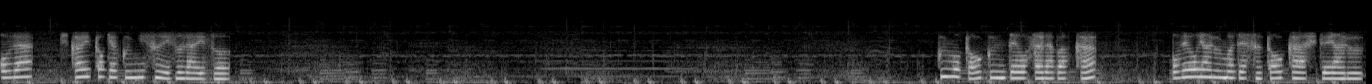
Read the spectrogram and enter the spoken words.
おら、近いと逆に吸いづらいぞ。雲遠くんでおさらばか？俺をやるまでストーカーしてやる。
